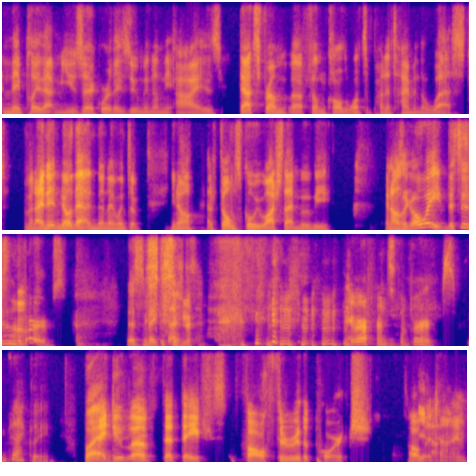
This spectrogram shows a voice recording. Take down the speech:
and they play that music where they zoom in on the eyes. That's from a film called Once Upon a Time in the West. I mean, I didn't know that. And then I went to, you know, at film school, we watched that movie. And I was like, oh, wait, this isn't the Burbs. This makes sense. they reference the Burbs. Exactly. But I do love that they fall through the porch all yeah. the time.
